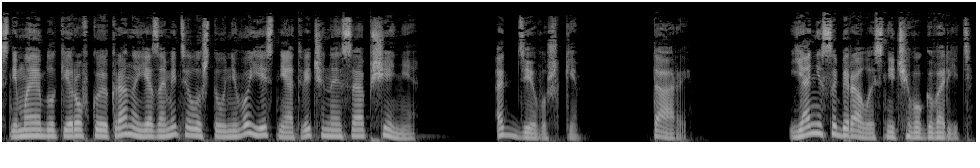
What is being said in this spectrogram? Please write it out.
Снимая блокировку экрана, я заметила, что у него есть неотвеченное сообщение. От девушки. Тары. Я не собиралась ничего говорить.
